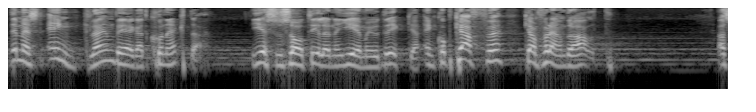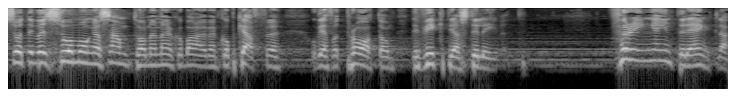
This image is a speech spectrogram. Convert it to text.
det mest enkla en väg att connecta. Jesus sa till henne, ge mig att dricka. En kopp kaffe kan förändra allt. Jag har suttit vid så många samtal med människor bara över en kopp kaffe och vi har fått prata om det viktigaste i livet. Förringa inte det enkla.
